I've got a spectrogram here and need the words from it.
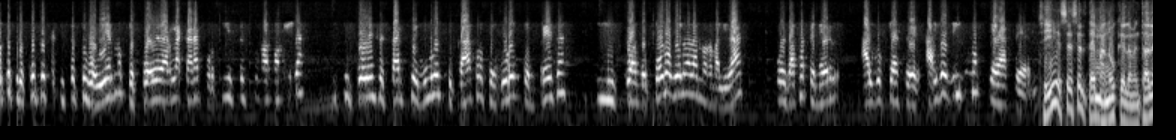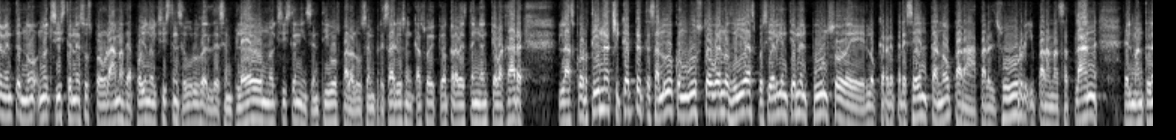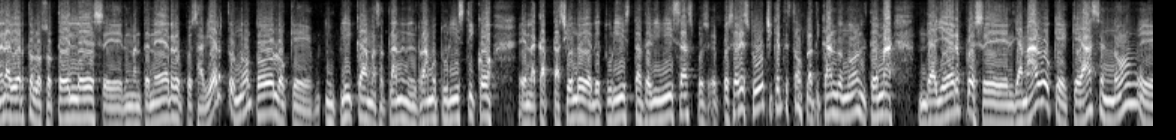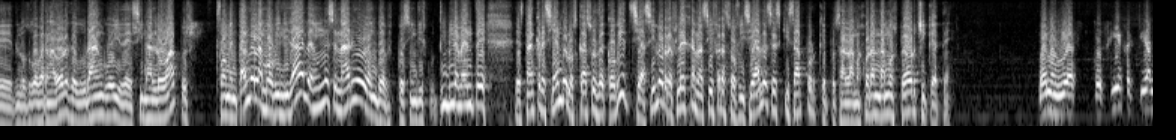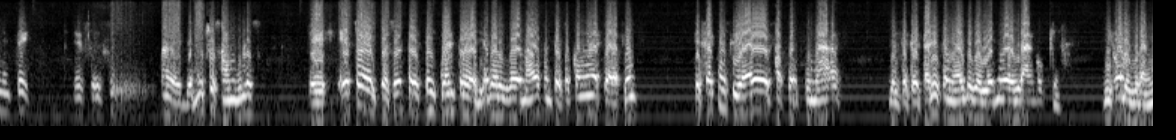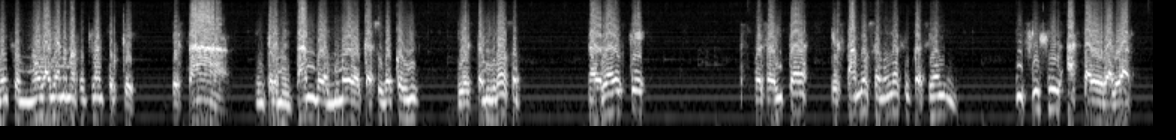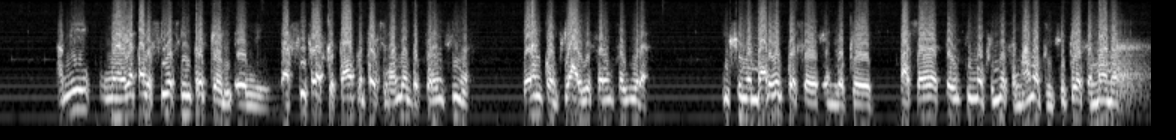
no te preocupes, aquí está tu gobierno que puede dar la cara por ti, esta es tu mano amiga y tú puedes estar seguro en tu casa, seguro en tu empresa y cuando todo vuelva a la normalidad, pues vas a tener algo que hacer, algo digno que hacer. Sí, ese es el tema, ¿no? Que lamentablemente no, no existen esos programas de apoyo, no existen seguros del desempleo, no existen incentivos para los empresarios en caso de que otra vez tengan que bajar las cortinas. Chiquete, te saludo con gusto, buenos días. Pues si alguien tiene el pulso de lo que representa, ¿no? Para, para el sur y para Mazatlán, el mantener abiertos los hoteles, el mantener pues abiertos, ¿no? Todo lo que implica Mazatlán en el ramo turístico, en la captación de, de turistas, de divisas, pues, eh, pues eres tú, Chiquete, estamos platicando, ¿no? El tema de ayer, pues eh, el llamado que, que hacen, ¿no? Eh, los gobernadores de Durango y de Sinaloa, pues fomentando la movilidad en un escenario donde pues indiscutiblemente están creciendo los casos de COVID. Si así lo reflejan las cifras oficiales es quizá porque pues a lo mejor andamos peor, chiquete. Buenos días. Pues sí, efectivamente es, es de, muchos ángulos. Eh, esto empezó, este, este encuentro de, de los gobernadores empezó con una declaración que se ha considerado desafortunada del secretario general de gobierno de Durango, que dijo a los duranguenses no vayan a Mazatlán porque está incrementando el número de casos de COVID y es peligroso. La verdad es que, pues ahorita estamos en una situación difícil hasta de evaluar. A mí me había parecido siempre que las cifras que estaba proporcionando el doctor Encinas eran confiables, eran seguras. Y sin embargo, pues eh, en lo que pasó este último fin de semana, o principio de semana,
